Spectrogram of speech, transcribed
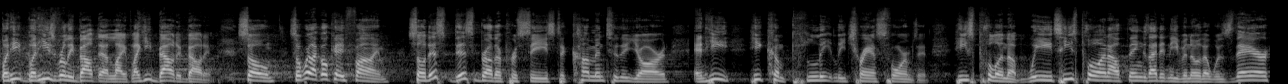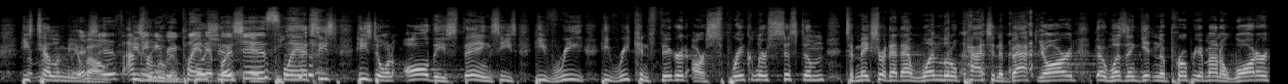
but he, but he's really about that life. Like, he it, about it. So, so we're like, okay, fine. So this this brother proceeds to come into the yard and he he completely transforms it. He's pulling up weeds. He's pulling out things I didn't even know that was there. He's telling me about bushes. I he's mean, removing replanted bushes, and plants. He's he's doing all these things. He's he re he reconfigured our sprinkler system to make sure that that one little patch in the backyard that wasn't getting the appropriate amount of water,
